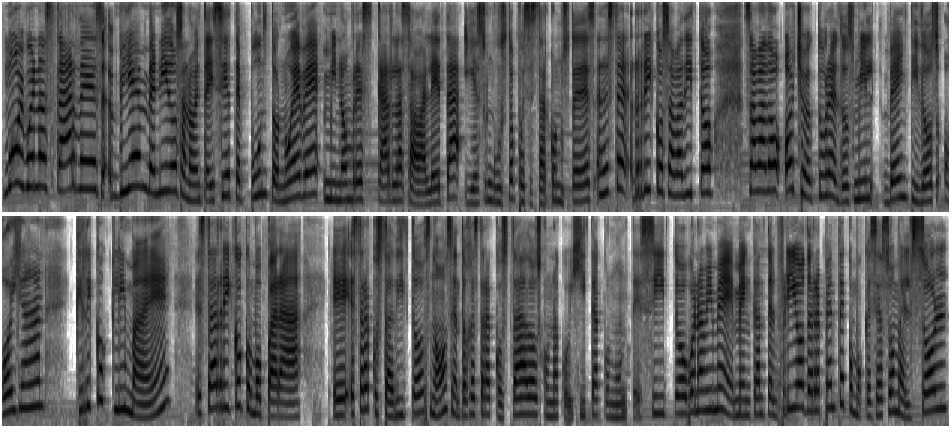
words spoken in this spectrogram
Muy buenas tardes, bienvenidos a 97.9. Mi nombre es Carla Zabaleta y es un gusto pues estar con ustedes en este rico sabadito, sábado 8 de octubre del 2022. Oigan, qué rico clima, ¿eh? Está rico como para eh, estar acostaditos, ¿no? Se antoja estar acostados con una cobijita, con un tecito. Bueno, a mí me, me encanta el frío, de repente como que se asoma el sol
